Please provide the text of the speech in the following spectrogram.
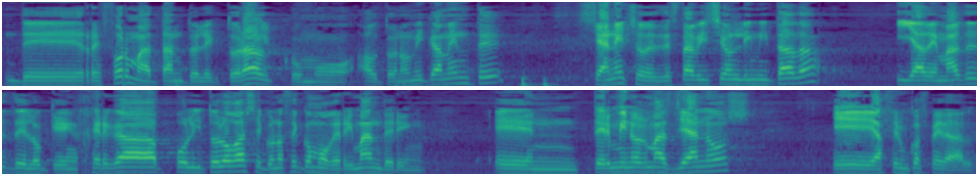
de reforma, tanto electoral como autonómicamente, se han hecho desde esta visión limitada y además desde lo que en jerga politóloga se conoce como gerrymandering. En términos más llanos, eh, hacer un cospedal.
